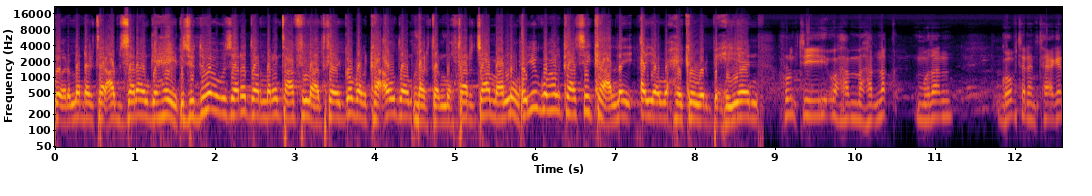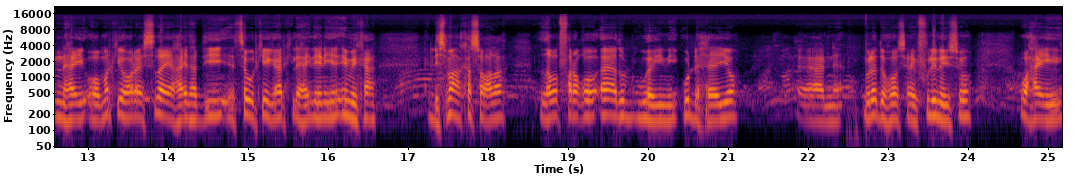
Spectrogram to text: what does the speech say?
boorama dr cabdisalaan gahayr isuduwaha wasaaradda horumarinta caafimaadka ee gobolka awdal dr mukhtaar jaamac nuur oo iyagu halkaasi ka hadlay ayaa waxay ka warbixiyeen. Runtii waxaa mahadnaq mudan goobtanan taagannahay oo markii hore siday ahayd haddii sawirkayga arki lahaydeen iyo iminka dhismaha ka socda laba faraqoo aada u weyni u dhaxeeyo dowladda hoose ay fulinayso waxay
